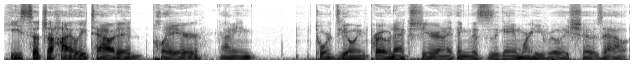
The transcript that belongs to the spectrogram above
he's such a highly touted player. I mean, towards going pro next year, and I think this is a game where he really shows out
